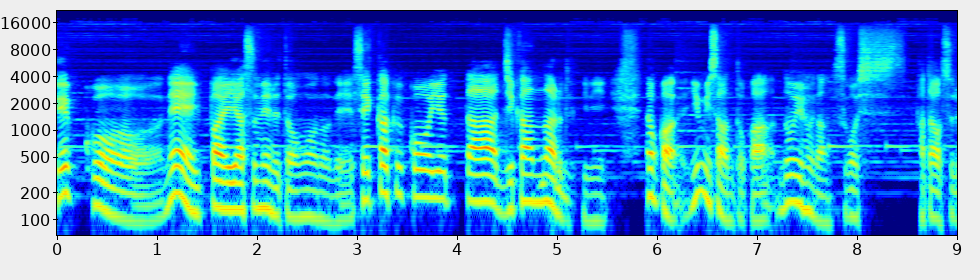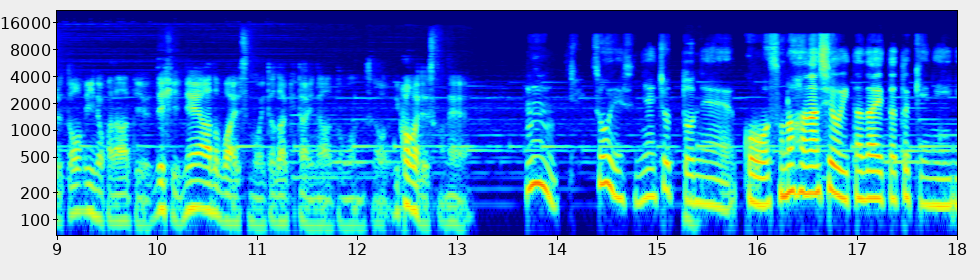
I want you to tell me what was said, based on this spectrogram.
結構ね、いっぱい休めると思うので、せっかくこういった時間のある時に、なんか、ユミさんとか、どういう風な過ごし方をするといいのかなっていう、ぜひね、アドバイスもいただきたいなと思うんですが、いかがですかね？うん。そうですね。ちょっとね、こう、その話をいただいたときに、うん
